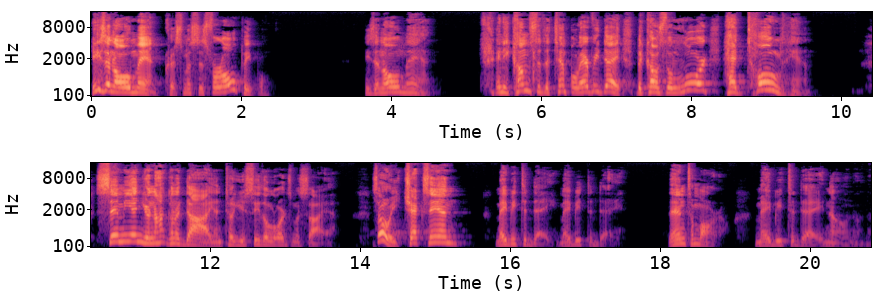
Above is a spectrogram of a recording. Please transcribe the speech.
He's an old man. Christmas is for old people. He's an old man. And he comes to the temple every day because the Lord had told him, Simeon, you're not going to die until you see the Lord's Messiah. So he checks in, maybe today, maybe today, then tomorrow, maybe today. No, no, no.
